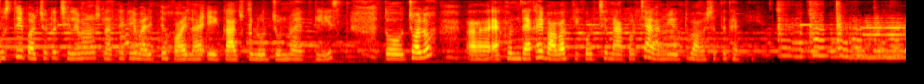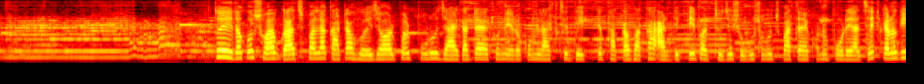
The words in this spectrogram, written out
বুঝতেই পারছ, একটা ছেলে মানুষ না থাকলে বাড়িতে হয় না এই কাজগুলোর জন্য অ্যাটলিস্ট তো চলো এখন দেখাই বাবা কি করছে, না করছে, আর আমি একটু বাবার সাথে থাকি। তো এই দেখো, সব গাছপালা কাটা হয়ে যাওয়ার পর পুরো জায়গাটা এখন এরকম লাগছে দেখতে ফাঁকা ফাঁকা। আর দেখতেই পাচ্ছ যে সবুজ সবুজ পাতা এখনও পড়ে আছে। কেন কি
